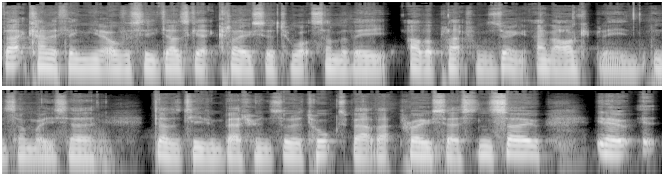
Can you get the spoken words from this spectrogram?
that kind of thing you know obviously does get closer to what some of the other platforms doing, and arguably in, in some ways uh, does it even better and sort of talks about that process. And so, you know, it,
